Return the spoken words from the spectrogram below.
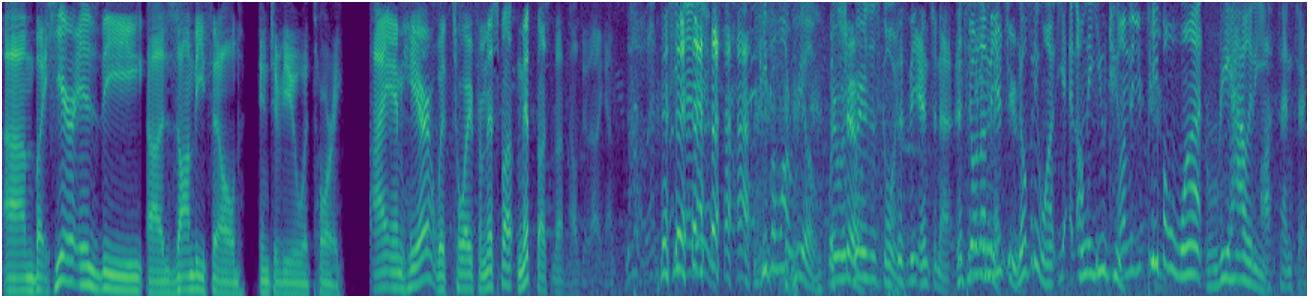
Um, but here is the uh, zombie filled interview with Tory. I am here with Tory from Mythbu- Mythbusters. I'll do that again. No, that, keep that in. People want real. Where, where is this going? This is the internet. This it's going on the. YouTube. Nobody wants. Yeah, on the YouTube. On the YouTubes. People want reality. authentic.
